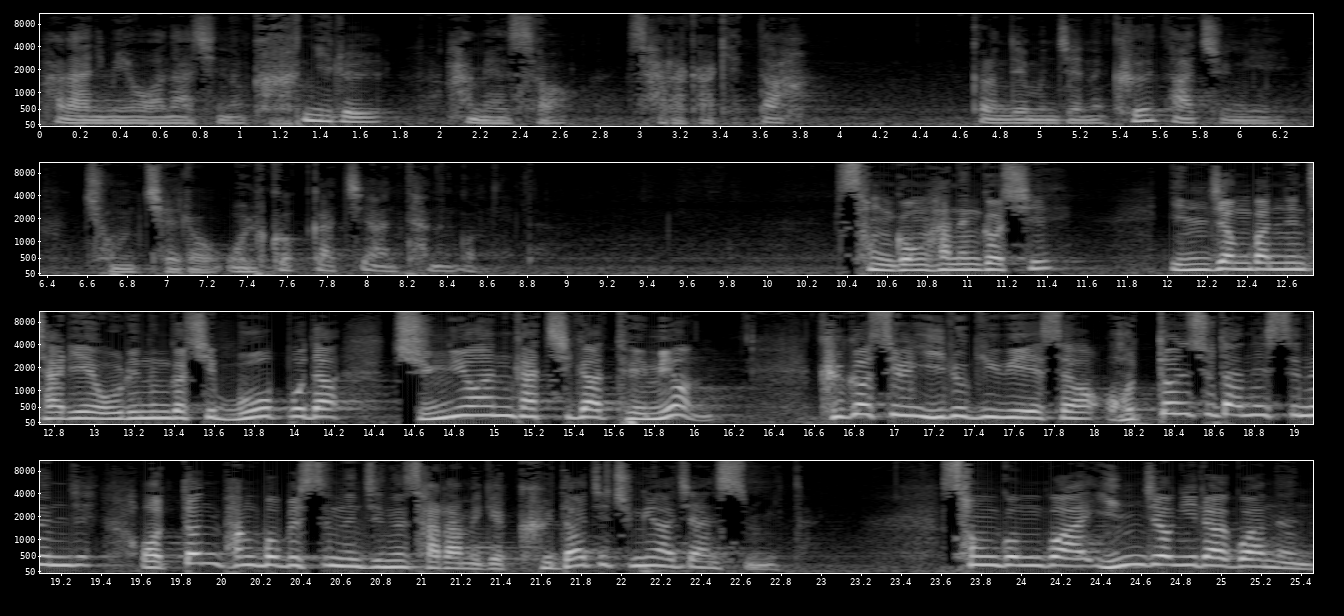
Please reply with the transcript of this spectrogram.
하나님이 원하시는 큰 일을 하면서 살아가겠다. 그런데 문제는 그 나중이 좀채로 올 것 같지 않다는 겁니다. 성공하는 것이 인정받는 자리에 오르는 것이 무엇보다 중요한 가치가 되면 그것을 이루기 위해서 어떤 수단을 쓰는지, 어떤 방법을 쓰는지는 사람에게 그다지 중요하지 않습니다. 성공과 인정이라고 하는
